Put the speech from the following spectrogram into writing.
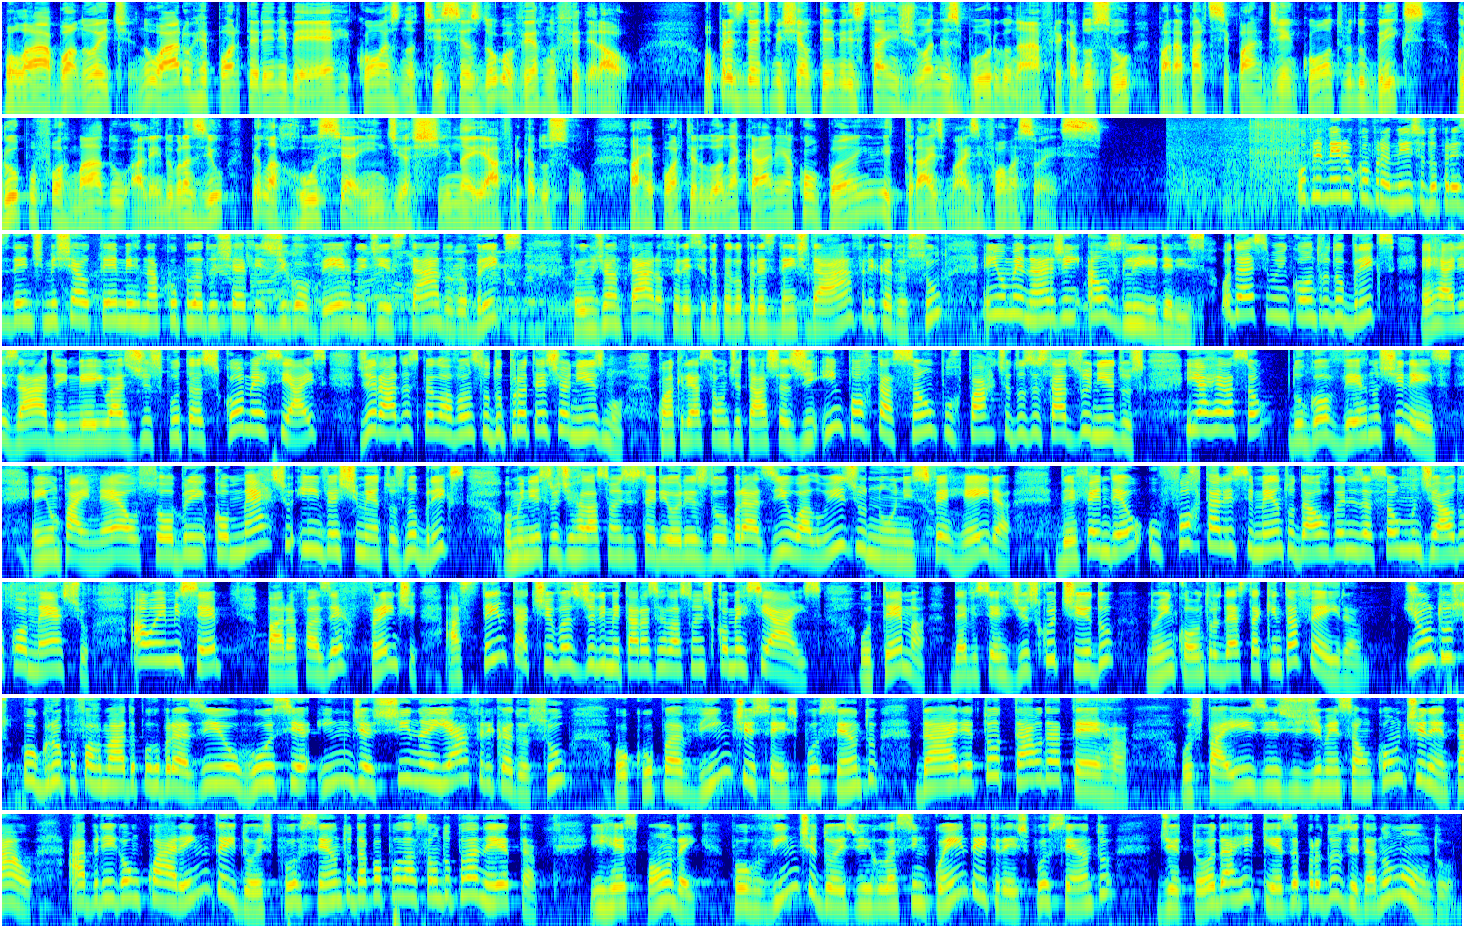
Olá, boa noite. No ar, o repórter NBR com as notícias do governo federal. O presidente Michel Temer está em Joanesburgo, na África do Sul, para participar de encontro do BRICS, grupo formado, além do Brasil, pela Rússia, Índia, China e África do Sul. A repórter Luana Karen acompanha e traz mais informações. O primeiro compromisso do presidente Michel Temer na cúpula dos chefes de governo e de Estado do BRICS foi um jantar oferecido pelo presidente da África do Sul em homenagem aos líderes. O décimo encontro do BRICS é realizado em meio às disputas comerciais geradas pelo avanço do protecionismo, com a criação de taxas de importação por parte dos Estados Unidos e a reação do governo chinês. Em um painel sobre comércio e investimentos no BRICS, o ministro de Relações Exteriores do Brasil, Aloysio Nunes, Nunes Ferreira, defendeu o fortalecimento da Organização Mundial do Comércio, a OMC, para fazer frente às tentativas de limitar as relações comerciais. O tema deve ser discutido no encontro desta quinta-feira. Juntos, o grupo formado por Brasil, Rússia, Índia, China e África do Sul ocupa 26% da área total da Terra. Os países de dimensão continental abrigam 42% da população do planeta e respondem por 22,53% de toda a riqueza produzida no mundo.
